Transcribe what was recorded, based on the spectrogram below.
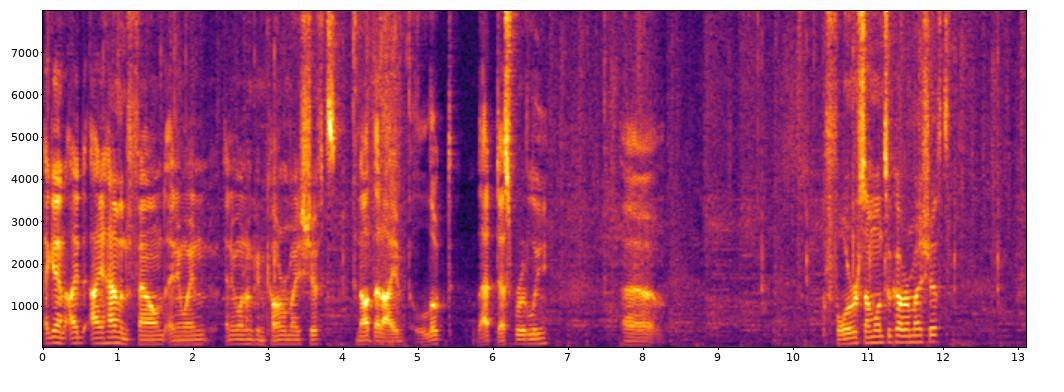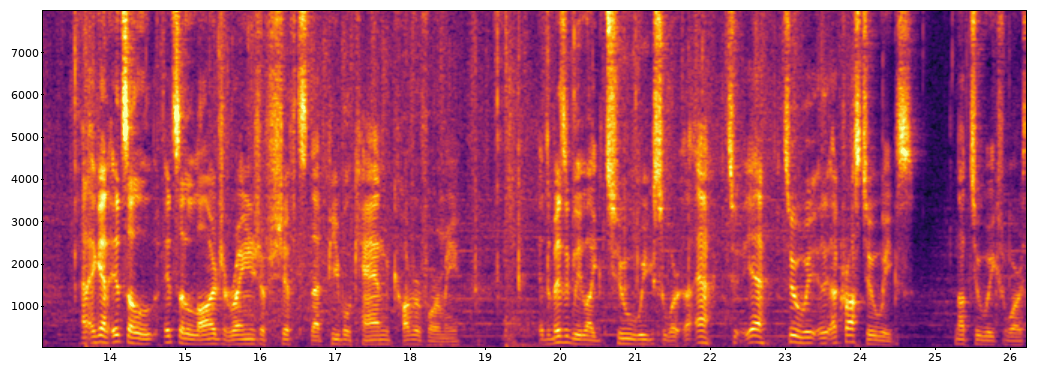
Again, I, I haven't found anyone anyone who can cover my shifts. Not that I've looked that desperately. Uh, for someone to cover my shift. And again, it's a it's a large range of shifts that people can cover for me. It's basically like two weeks worth. Uh, yeah, two, yeah, two uh, across two weeks, not two weeks worth.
